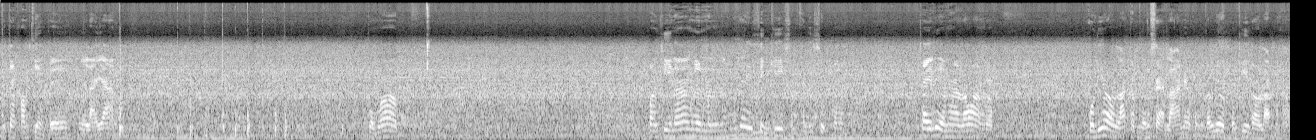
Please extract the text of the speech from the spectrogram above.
กระจายความเสี่ยงไปหลายๆอย่าง ผมว่าบางทีนะเงินมันไม่ใช่สิ่งที่สำคัญที่สุดนะใช่เรื่องนะระหว่างแบบคนที่เรารักกับเงินแสนล้านเนี่ย ผมก็เลือกคนที่เรารักนะครับ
